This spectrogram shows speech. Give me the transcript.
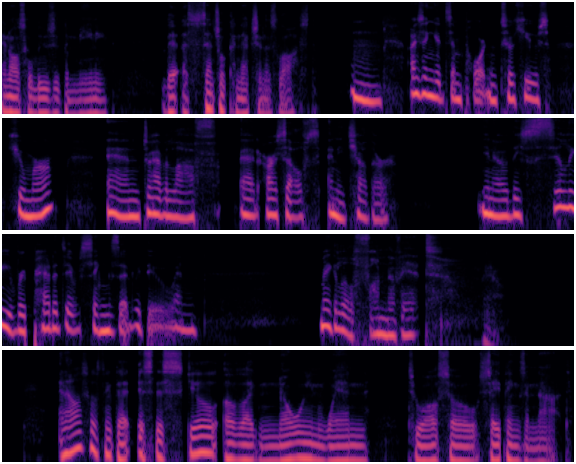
and also loses the meaning. The essential connection is lost. Mm. I think it's important to use humor and to have a laugh at ourselves and each other. You know, these silly, repetitive things that we do and make a little fun of it. Yeah. And I also think that it's this skill of like knowing when to also say things and not.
